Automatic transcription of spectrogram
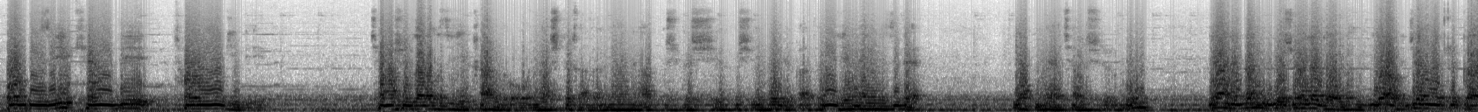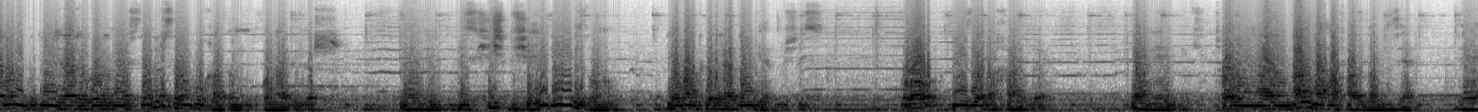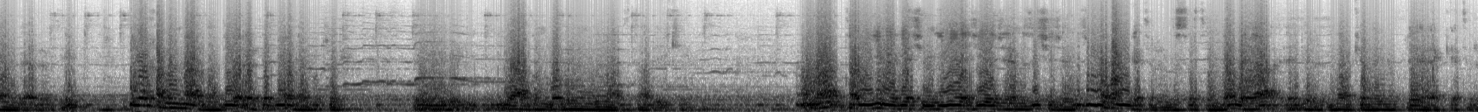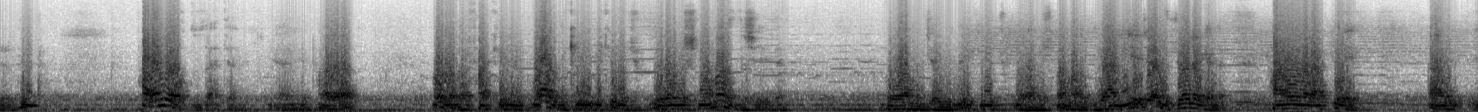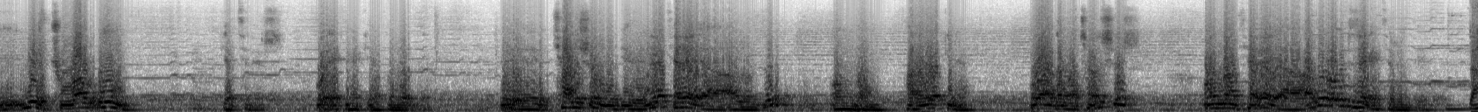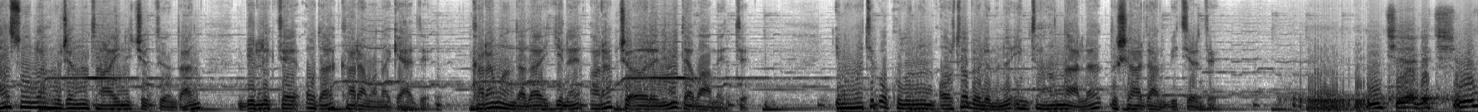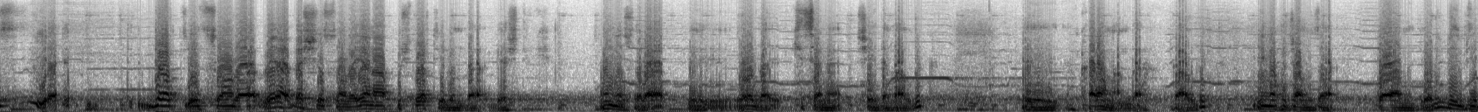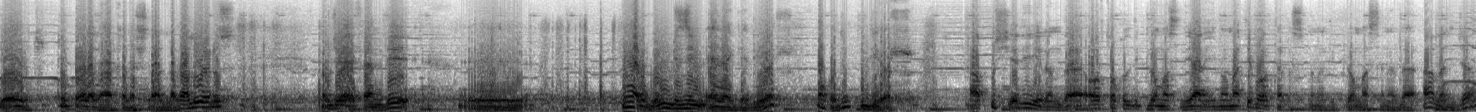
O bizi kendi torunu gibi çamaşırlarımızı yıkardı o yaşlı kadın yani 65-70 yılda bir kadın yemeğimizi de yapmaya çalışırdı. Yani ben de şöyle derdim, ya cennetlik kadın bu dünyada görmek istenirse bu kadın olabilir. Yani biz hiçbir şey değiliz onun. Yaban köylerden gelmişiz. O bize bakardı. Yani torunlarından daha fazla bize değer verirdi. Diğer kadınlar da, diğer erkekler de bu tür yardımda bulunurlardı tabii ki. Ama tabii yine geçim yiyeceğimiz, içeceğimizi babam getirirdi sırtında veya bir merkebe yükleyerek getirirdi. Para yoktu zaten. Yani para o kadar fakirlik vardı ki iki buçuk lira dışlamazdı şeyde. Babamın cebinde iki buçuk lira dışlamazdı. Yani yiyeceğimiz şöyle gelir. Para olarak değil. Yani bir çuval un getirir. O ekmek yapılırdı. Ee, çalışırdı birine, tereyağı alırdı. Ondan para yok yine. Bu adama çalışır, ondan tereyağı alır, onu bize getirirdi. Daha sonra hocanın tayini çıktığından birlikte o da Karaman'a geldi. Karaman'da da yine Arapça öğrenimi devam etti. İmam Hatip Okulu'nun orta bölümünü imtihanlarla dışarıdan bitirdi. İlçeye geçişimiz 4 yıl sonra veya 5 yıl sonra yani 64 yılında geçtik. Ondan sonra e, orada 2 sene şeyde kaldık. E, Karaman'da kaldık. Yine hocamıza devam ediyoruz. Biz bir ev tuttuk. Orada arkadaşlarla kalıyoruz. Hoca efendi e, her gün bizim eve geliyor. Okuduk gidiyor. 67 yılında ortaokul diploması yani İmam Hatip orta kısmının diplomasını da alınca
